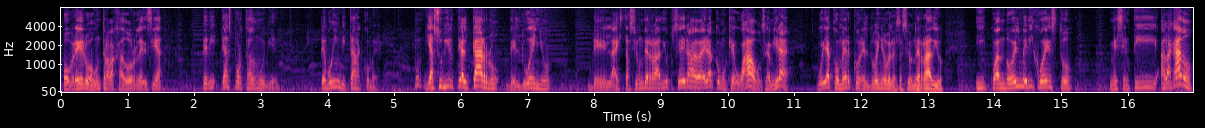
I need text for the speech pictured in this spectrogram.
obrero, a un trabajador, le decía, te, te has portado muy bien, te voy a invitar a comer. Ya subirte al carro del dueño de la estación de radio, pues era, era como que, wow, o sea, mira, voy a comer con el dueño de la estación de radio. Y cuando él me dijo esto, me sentí halagado.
